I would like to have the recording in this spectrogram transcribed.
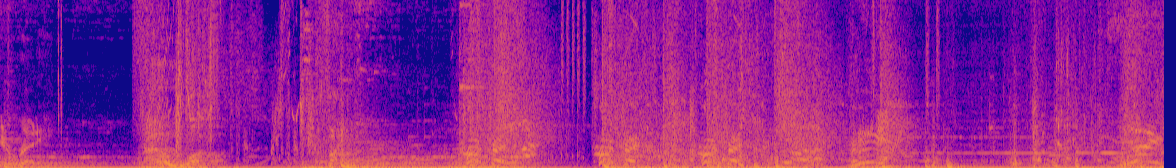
You're ready. Round one. Fight! Perfect! Perfect! Perfect! Blade!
